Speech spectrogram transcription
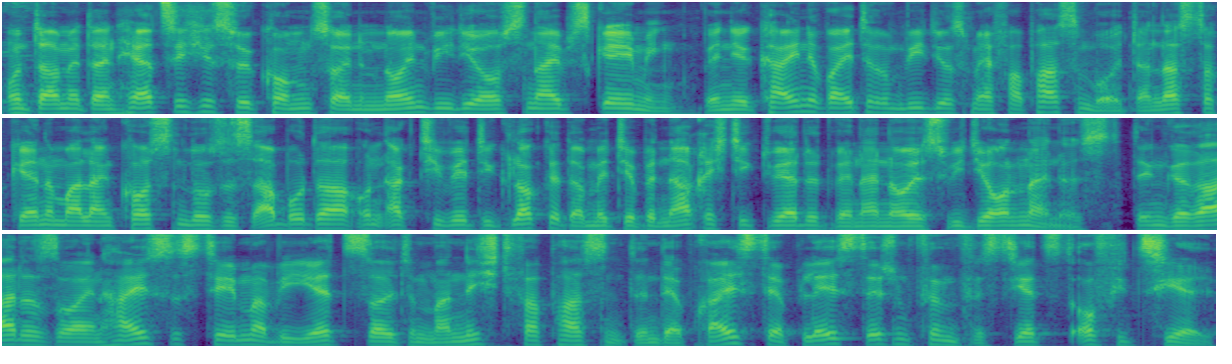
Und damit ein herzliches Willkommen zu einem neuen Video auf Snipes Gaming. Wenn ihr keine weiteren Videos mehr verpassen wollt, dann lasst doch gerne mal ein kostenloses Abo da und aktiviert die Glocke, damit ihr benachrichtigt werdet, wenn ein neues Video online ist. Denn gerade so ein heißes Thema wie jetzt sollte man nicht verpassen, denn der Preis der PlayStation 5 ist jetzt offiziell.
